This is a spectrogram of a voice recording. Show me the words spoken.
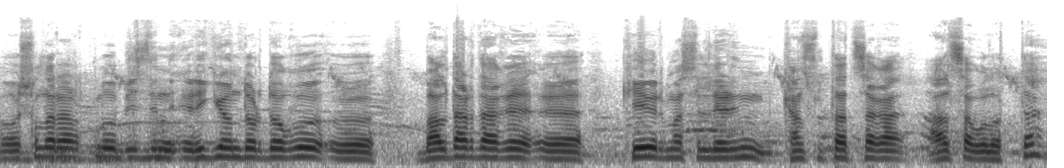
ошолор аркылуу биздин региондордогу балдар дагы кээ бир маселелерин консультацияга алса болот да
